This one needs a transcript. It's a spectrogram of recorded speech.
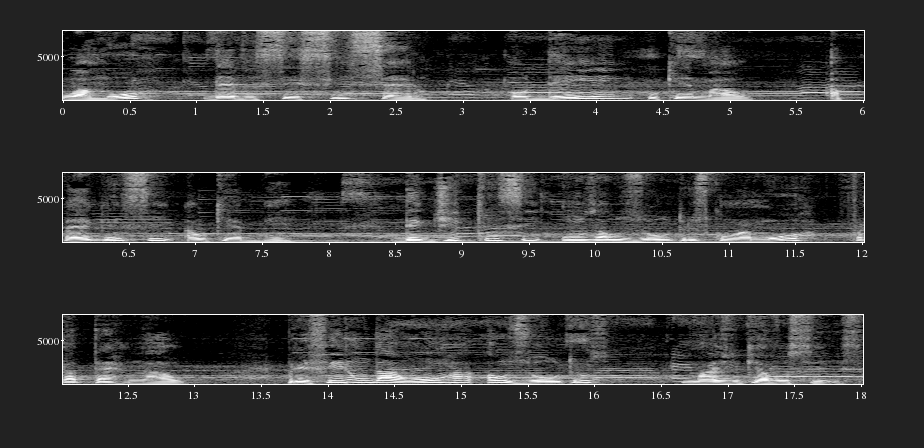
O amor deve ser sincero. Odeiem o que é mal, apeguem-se ao que é bom. Dediquem-se uns aos outros com amor fraternal. Prefiram dar honra aos outros mais do que a vocês.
